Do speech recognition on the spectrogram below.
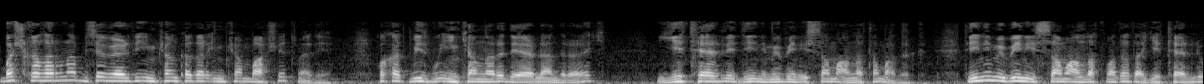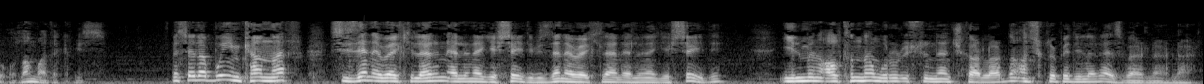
başkalarına bize verdiği imkan kadar imkan bahşetmedi. Fakat biz bu imkanları değerlendirerek yeterli dini mübin İslam'ı anlatamadık. Dini mübin İslam'ı anlatmada da yeterli olamadık biz. Mesela bu imkanlar sizden evvelkilerin eline geçseydi, bizden evvelkilerin eline geçseydi, ilmin altından vurur üstünden çıkarlardı, ansiklopedileri ezberlerlerdi.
